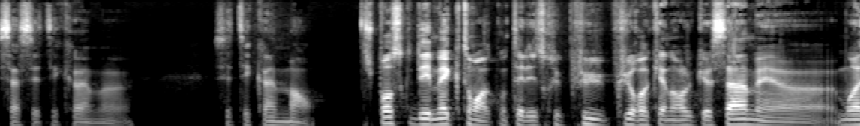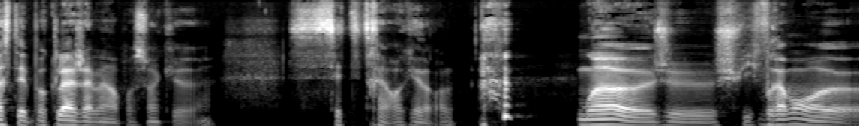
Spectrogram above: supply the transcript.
Ça, c'était quand même c'était quand même marrant. Je pense que des mecs t'ont raconté des trucs plus plus rock'n'roll que ça, mais euh, moi à cette époque-là, j'avais l'impression que c'était très rock'n'roll. moi, euh, je, je, suis vraiment, euh,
